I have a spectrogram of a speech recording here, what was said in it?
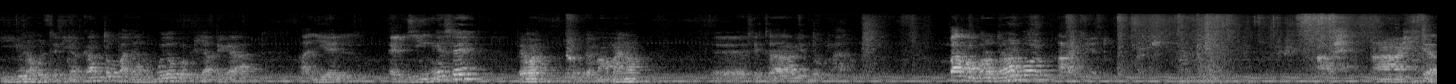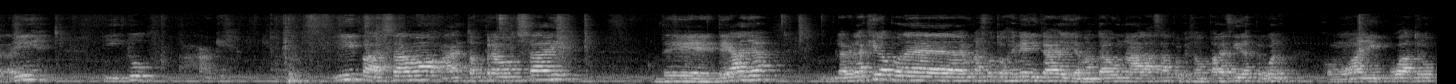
y una vueltecilla al canto, para allá no puedo porque ya pega allí el, el jean ese, pero bueno, creo que más o menos eh, se está viendo claro. Vamos por otro árbol, aquí A ver, ahí, quédate ahí, y tú aquí. Y pasamos a estos pre-bonsai de, de Haya. La verdad es que iba a poner una foto genérica y he mandado una al azar porque son parecidas, pero bueno, como hay cuatro,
